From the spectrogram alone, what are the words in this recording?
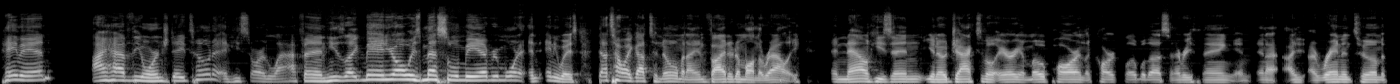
hey, man, I have the orange Daytona. And he started laughing. He's like, man, you're always messing with me every morning. And, anyways, that's how I got to know him and I invited him on the rally and now he's in you know Jacksonville area Mopar and the car club with us and everything. And and I, I ran into him at,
